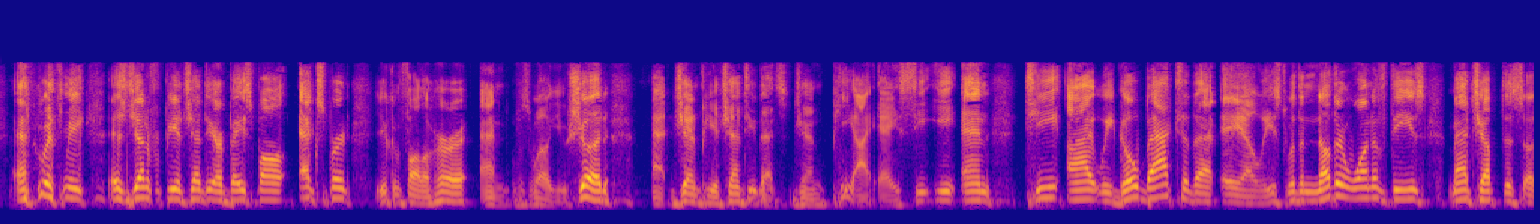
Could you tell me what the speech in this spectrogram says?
And with me is Jennifer Piacenti, our baseball expert. You can follow her, and as well you should, at Jen Piacenti. That's Jen P I A C E N T I. We go back to that AL East with another one of these matchup this, uh,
